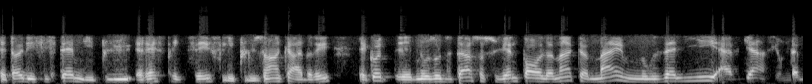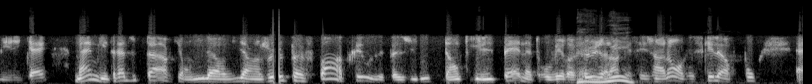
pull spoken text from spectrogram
c'est un des systèmes les plus restrictifs, les plus encadrés. Écoute, euh, nos auditeurs se souviennent probablement que même nos alliés afghans, si on est américain, même les traducteurs qui ont mis leur vie en jeu peuvent pas entrer aux États-Unis. Donc, ils peinent à trouver refuge Ben alors oui. que ces gens-là ont risqué leur peau. Euh,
